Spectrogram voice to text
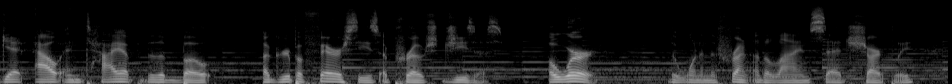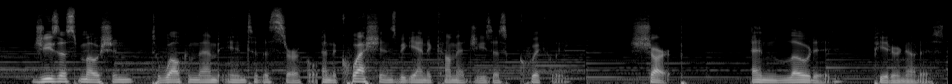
get out and tie up the boat, a group of Pharisees approached Jesus. A word, the one in the front of the line said sharply. Jesus motioned to welcome them into the circle, and the questions began to come at Jesus quickly, sharp, and loaded, Peter noticed.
